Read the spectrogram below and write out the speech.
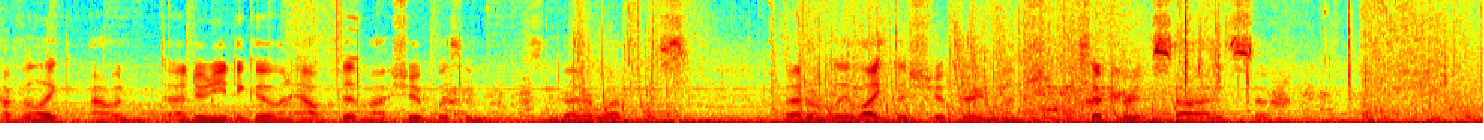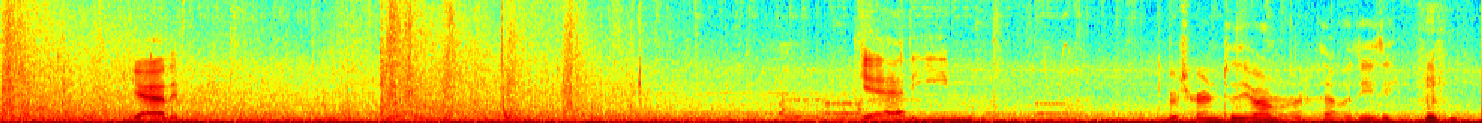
I feel like I would. I do need to go and outfit my ship with some some better weapons. But I don't really like this ship very much, except for its size. So, got him. Got him. Return to the armor. That was easy.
